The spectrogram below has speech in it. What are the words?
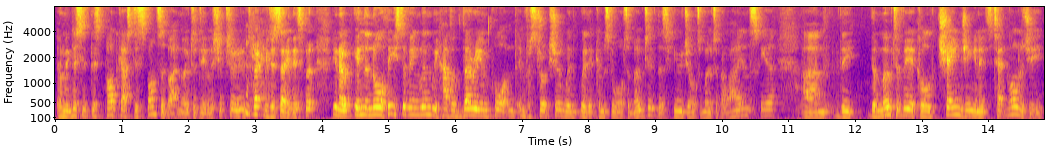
I mean, this is this podcast is sponsored by a motor dealership, so you expect me to say this, but you know, in the northeast of England, we have a very important infrastructure when, when it comes to automotive. There's a huge automotive alliance here. Um, the the motor vehicle changing in its technology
